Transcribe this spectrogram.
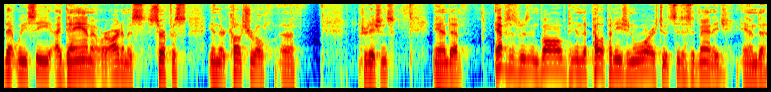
that we see a Diana or Artemis surface in their cultural uh, traditions. And uh, Ephesus was involved in the Peloponnesian Wars to its disadvantage, and, uh,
